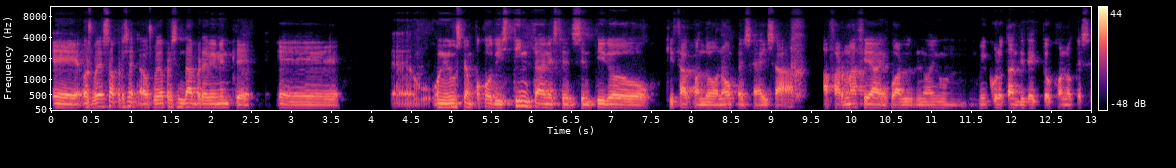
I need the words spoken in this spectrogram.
Eh, os, voy a, os, voy a, presentar brevemente eh, una industria un poco distinta en este sentido, quizá cuando no pensáis a, a farmacia, igual no hay un vínculo tan directo con lo que es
